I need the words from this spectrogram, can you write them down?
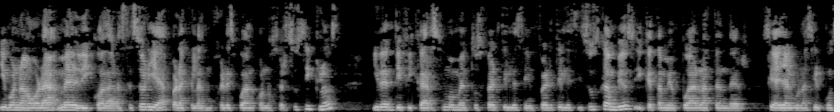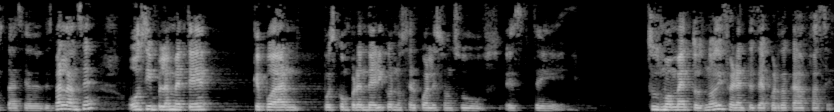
y bueno, ahora me dedico a dar asesoría para que las mujeres puedan conocer sus ciclos, identificar sus momentos fértiles e infértiles y sus cambios, y que también puedan atender si hay alguna circunstancia de desbalance o simplemente que puedan pues comprender y conocer cuáles son sus, este, sus momentos, ¿no? Diferentes de acuerdo a cada fase.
